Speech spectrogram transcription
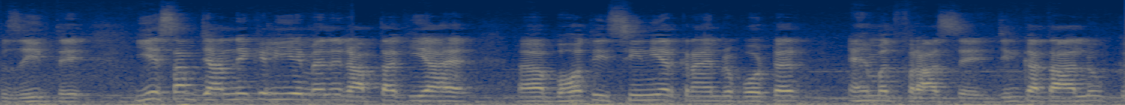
पजीर थे? ये सब जानने के लिए मैंने रबता किया है बहुत ही senior crime reporter Ahmad Faraz से, जिनका ताल्लुक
